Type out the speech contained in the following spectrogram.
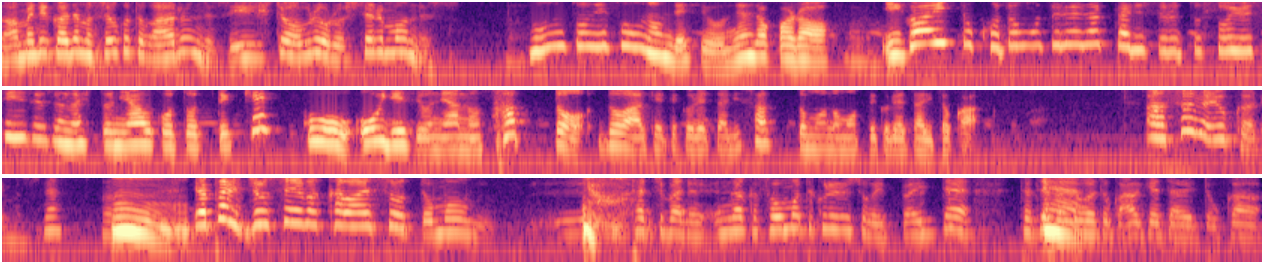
アメリカでもそういうことがあるんです。いい人はうろうろしてるもんです。本当にそうなんですよね。だから、意外と子供連れだったりすると、そういう親切な人に会うことって結構多いですよね。あの、さっとドア開けてくれたり、さっと物持ってくれたりとか。あ、そういうのよくありますね。うんうん。やっぱり女性はかわいそうって思う立場で、なんかそう思ってくれる人がいっぱいいて、例えばドアとか開けたりとか、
